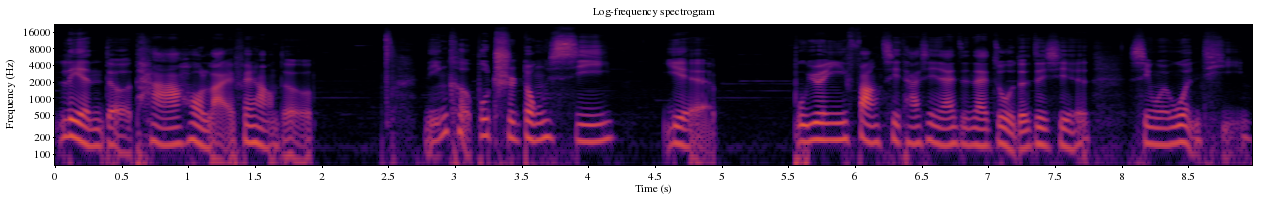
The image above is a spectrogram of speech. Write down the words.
练的，它后来非常的宁可不吃东西，也不愿意放弃它现在正在做的这些行为问题。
